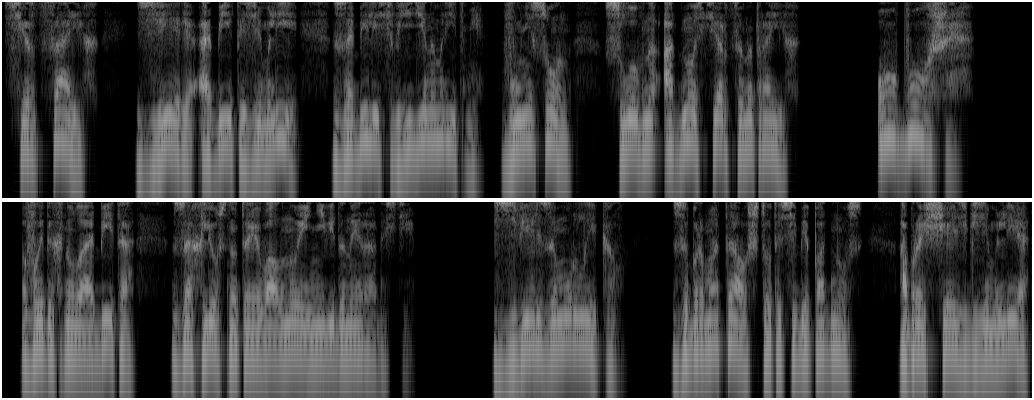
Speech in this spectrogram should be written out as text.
Сердца их, зверя, обиты земли, забились в едином ритме, в унисон, словно одно сердце на троих. «О, Боже!» — выдохнула обита, захлестнутая волной невиданной радости. Зверь замурлыкал, забормотал что-то себе под нос, обращаясь к земле,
